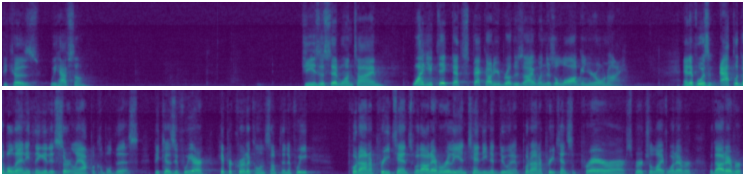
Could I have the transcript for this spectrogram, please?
Because we have some. Jesus said one time, Why do you take that speck out of your brother's eye when there's a log in your own eye? And if it was applicable to anything, it is certainly applicable to this. Because if we are hypocritical in something, if we put on a pretense without ever really intending of doing it, put on a pretense of prayer or our spiritual life, whatever, without ever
